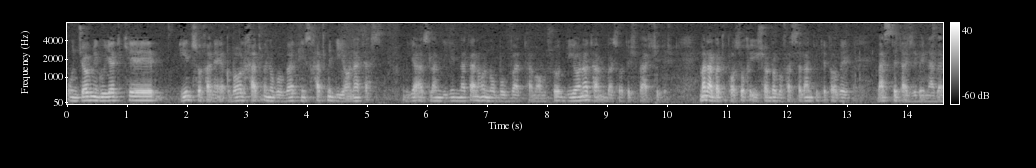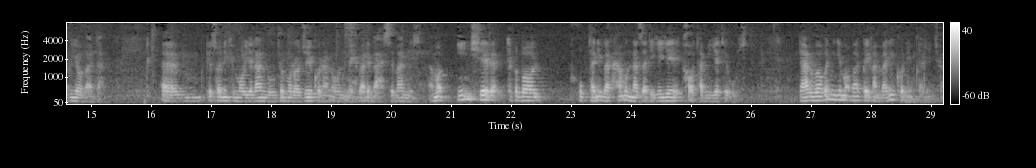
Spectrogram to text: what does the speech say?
اونجا می‌گوید که این سخن اقبال ختم نبوت نیست ختم دیانت است. میگه اصلا دیگه نه تنها نبوت تمام شد دیانت هم بساتش برچیدش من البته پاسخ ایشان را مفصلا تو کتاب بست تجربه نبوی آوردم کسانی که مایلن به اونجا مراجعه کنن اون محور بحث من نیست. اما این شعر اقبال مبتنی بر همون نظریه خاتمیت اوست. در واقع میگه ما باید پیغمبری کنیم در اینجا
